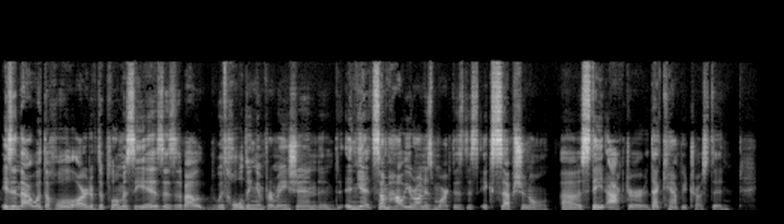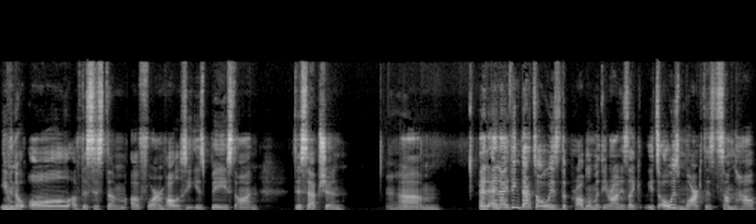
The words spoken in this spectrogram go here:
isn't that what the whole art of diplomacy is? Is about withholding information, and, and yet somehow Iran is marked as this exceptional uh, state actor that can't be trusted, even though all of the system of foreign policy is based on deception. Mm-hmm. Um, and and I think that's always the problem with Iran is like it's always marked as somehow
